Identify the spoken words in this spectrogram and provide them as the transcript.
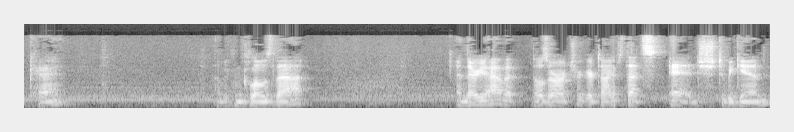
Okay. And we can close that. And there you have it. Those are our trigger types. That's edge to begin.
